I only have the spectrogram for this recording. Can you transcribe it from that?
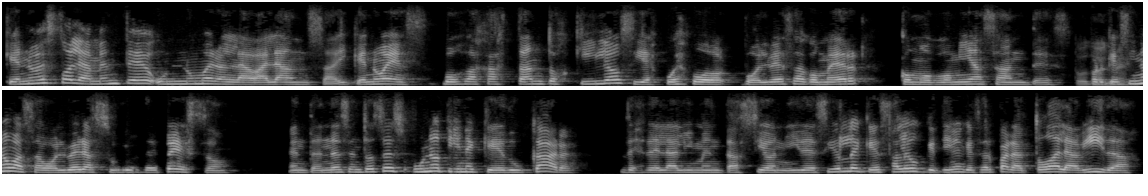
que no es solamente un número en la balanza y que no es vos bajas tantos kilos y después volvés a comer como comías antes, porque si no vas a volver a subir de peso. ¿Entendés? Entonces uno tiene que educar desde la alimentación y decirle que es algo que tiene que ser para toda la vida.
